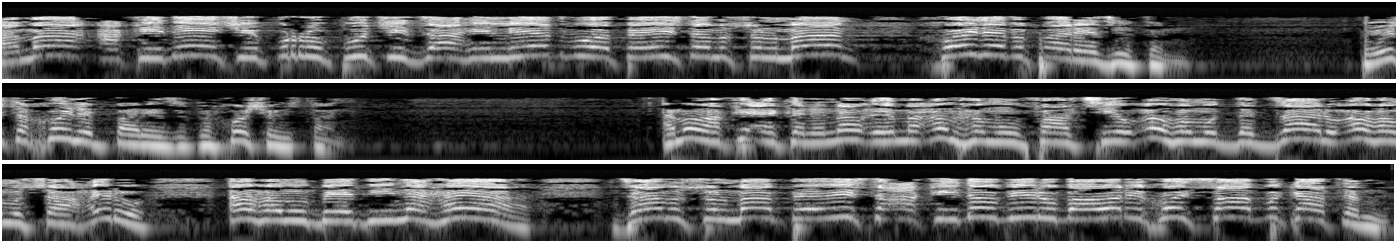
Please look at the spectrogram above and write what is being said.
ئەمە عقیدەیەکی پڕ و پوچی جاهلیت بووە پێویستە مسلمان خۆی لێ بپارێزیتن. پێویستە خۆی لێ بپارێزیتن خۆشەویستان أما واقعك ناو إما أم همو فالسي أو همو دجال أو همو ساحر أو همو بيدينة هيا. جا مسلمان پێویستە عقیدە و بیر و باوەڕی خۆی صاف بکاتن.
